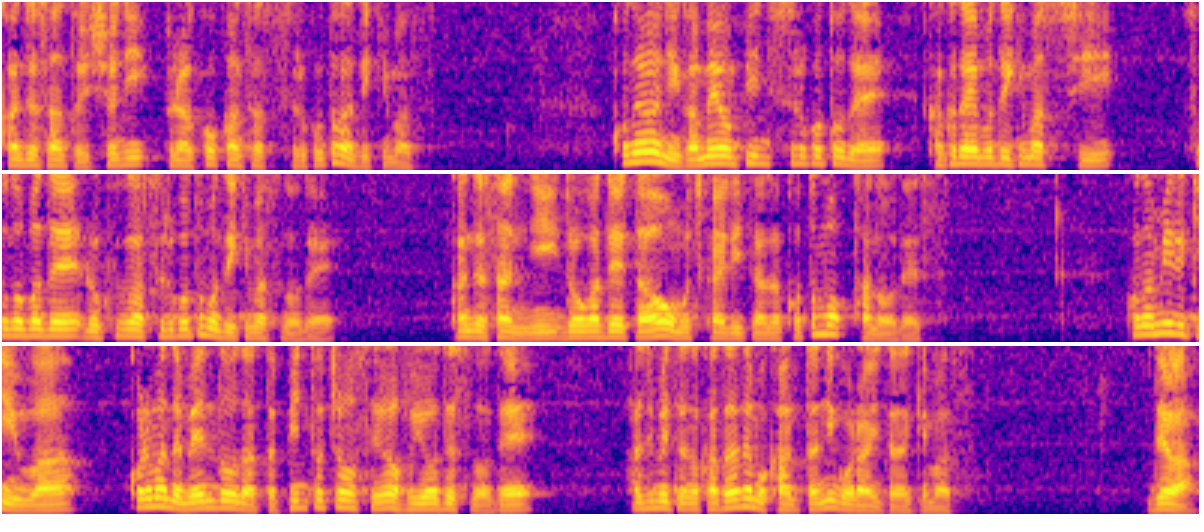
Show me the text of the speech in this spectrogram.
患者さんと一緒にプラークを観察することができます。このように画面をピンチすることで拡大もできますしその場で録画することもできますので患者さんに動画データをお持ち帰りいただくことも可能です。このミルキンはこれまで面倒だったピント調整は不要ですので初めての方でも簡単にご覧いただけます。では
